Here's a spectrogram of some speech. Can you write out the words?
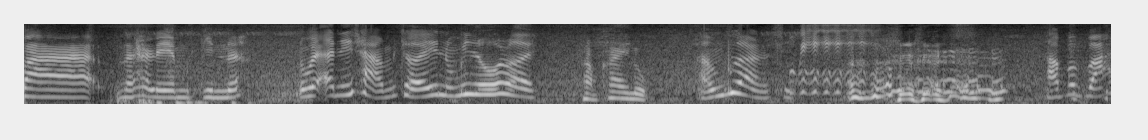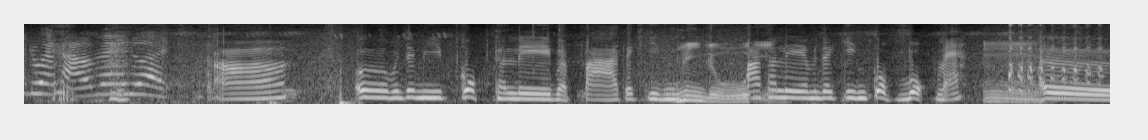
ปลาในทะเลมากินนะหนูไปอันนี้ถามเฉยหนูไม่รู้เลยถามใครลูกถามเพื่อนสิถามป๊าป๊าด้วยถามแม่ด้วยอ๋อ เออ มันจะมีกบทะเลแบบปลาจะกินไม่รู้ปลาดิทะเลมันจะกินกบบกไหมอืมเออ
